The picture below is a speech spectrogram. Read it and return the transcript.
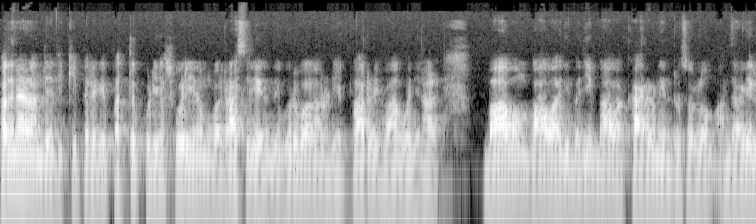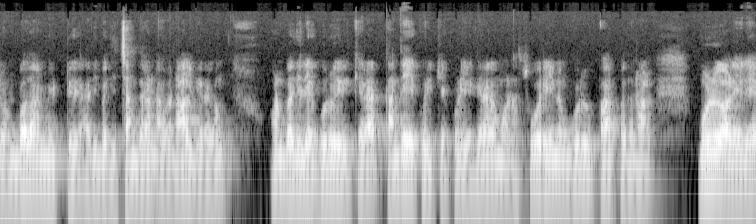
பதினேழாம் தேதிக்கு பிறகு பத்து கூடிய சூரியனும் உங்கள் ராசியிலிருந்து குரு பகவானுடைய பார்வை வாங்குவதினால் பாவம் பாவாதிபதி பாவக்காரகன் என்று சொல்லும் அந்த வகையில் ஒன்பதாம் வீட்டு அதிபதி சந்திரன் அவர் நாள் கிரகம் ஒன்பதிலே குரு இருக்கிறார். தந்தையை குறிக்கக்கூடிய கிரகமான சூரியனும் குரு பார்ப்பதனால் முழு அலையிலே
